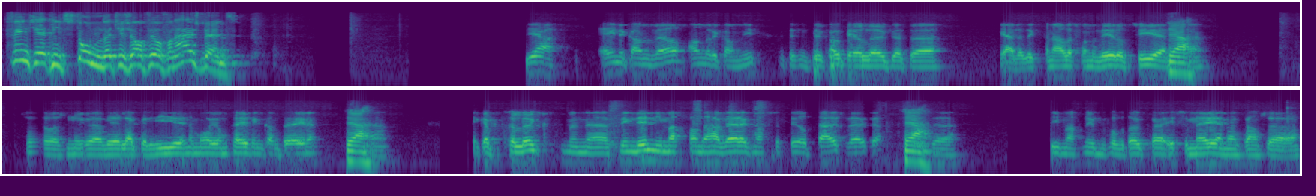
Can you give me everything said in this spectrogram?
vind je het niet stom dat je zoveel van huis bent? Ja, ene kant wel, andere kant niet. Het is natuurlijk ook heel leuk dat, ja, dat ik van alles van de wereld zie. En, ja. zoals nu weer lekker hier in een mooie omgeving kan trainen. Ja. Ik heb het geluk, mijn vriendin die mag van haar werk mag ze veel thuis werken. Ja. Dus, die mag nu bijvoorbeeld ook, is ze mee en dan kan ze,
